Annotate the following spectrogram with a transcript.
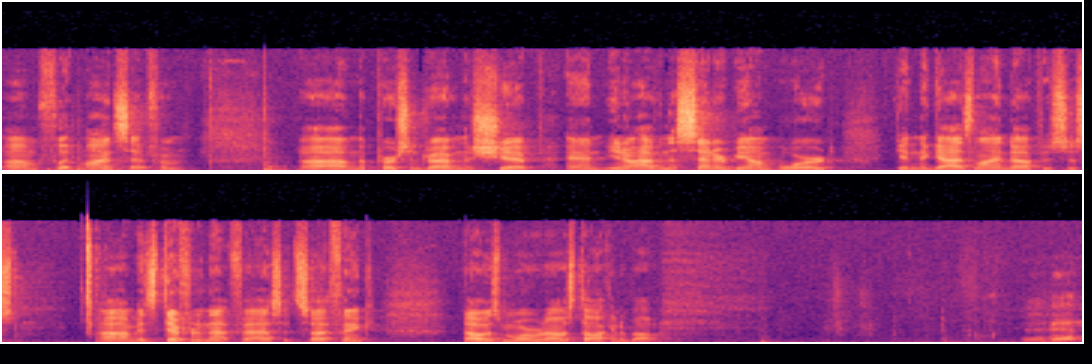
um, flip mindset from um, the person driving the ship, and you know having the center be on board, getting the guys lined up. It's just um, it's different in that facet. So I think that was more what I was talking about. Ben.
